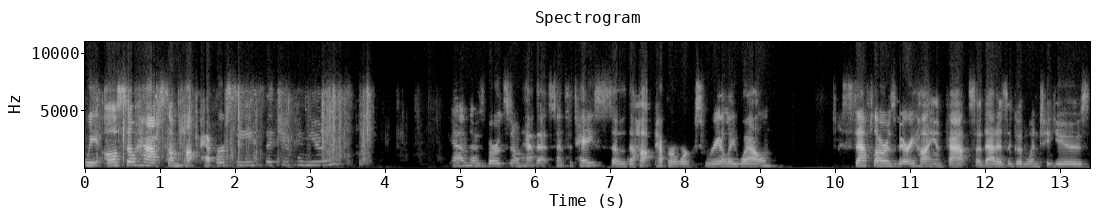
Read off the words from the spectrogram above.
We also have some hot pepper seeds that you can use. Again, those birds don't have that sense of taste, so the hot pepper works really well. Safflower is very high in fat, so that is a good one to use.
